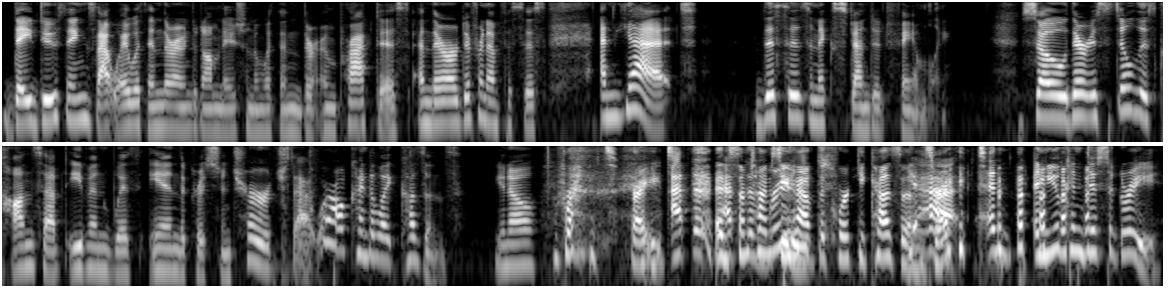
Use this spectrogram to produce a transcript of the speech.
they do things that way within their own denomination and within their own practice. And there are different emphasis. And yet this is an extended family. So there is still this concept even within the christian church that we're all kind of like cousins you know? Right right. At the, and sometimes you have the quirky cousins yeah, right? and and you can disagree.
